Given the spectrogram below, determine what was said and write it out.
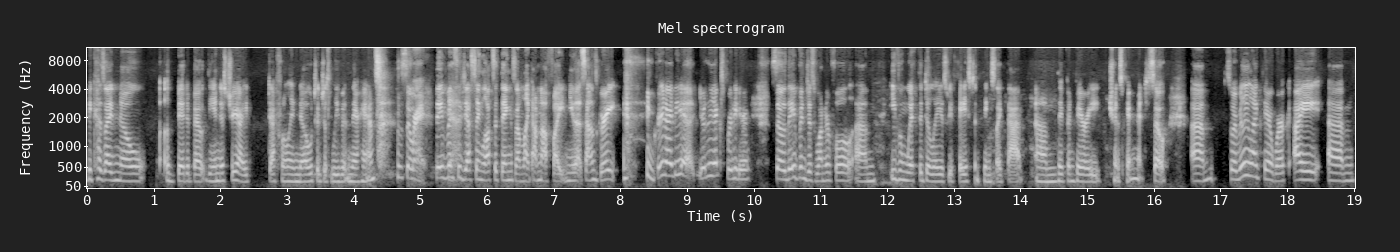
because I know a bit about the industry, I definitely know to just leave it in their hands. so right. they've been yeah. suggesting lots of things. I'm like, I'm not fighting you. That sounds great. great idea. You're the expert here. So they've been just wonderful, um, even with the delays we've faced and things like that. Um, they've been very transparent. So, um, so I really like their work. I um,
